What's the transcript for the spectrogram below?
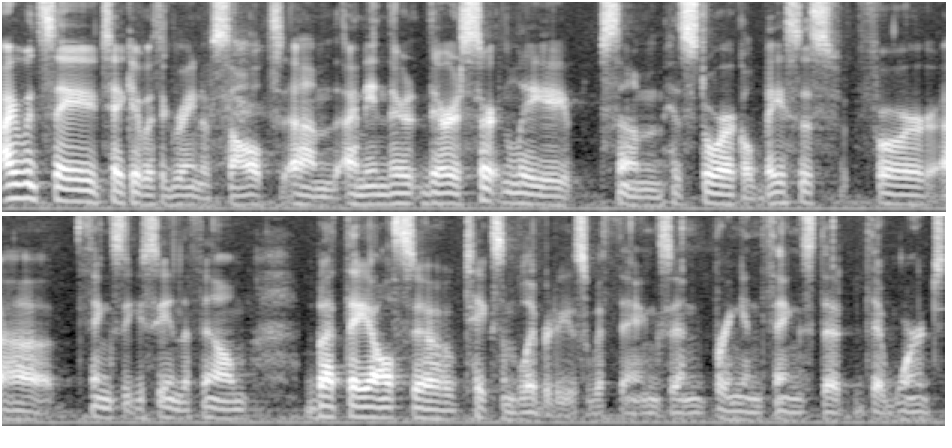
I, would say take it with a grain of salt. Um, I mean, there, there is certainly some historical basis for uh, things that you see in the film, but they also take some liberties with things and bring in things that, that weren't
